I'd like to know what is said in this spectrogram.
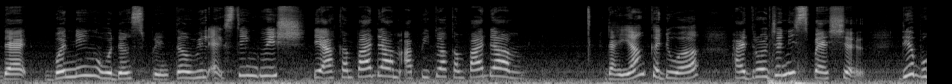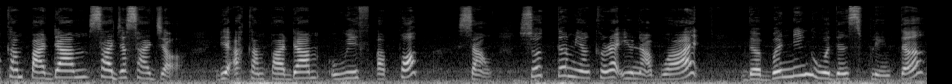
that burning wooden splinter will extinguish. Dia akan padam, api tu akan padam. Dan yang kedua, hidrogen ni special. Dia bukan padam saja-saja dia akan padam with a pop sound. So term yang correct you nak buat, the burning wooden splinter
